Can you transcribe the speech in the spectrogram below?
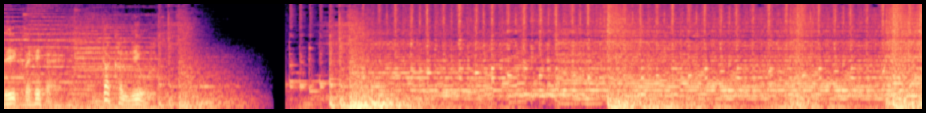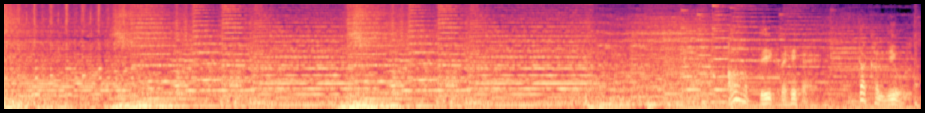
देख रहे हैं दखल न्यूज़। आप देख रहे हैं दखल न्यूज़।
